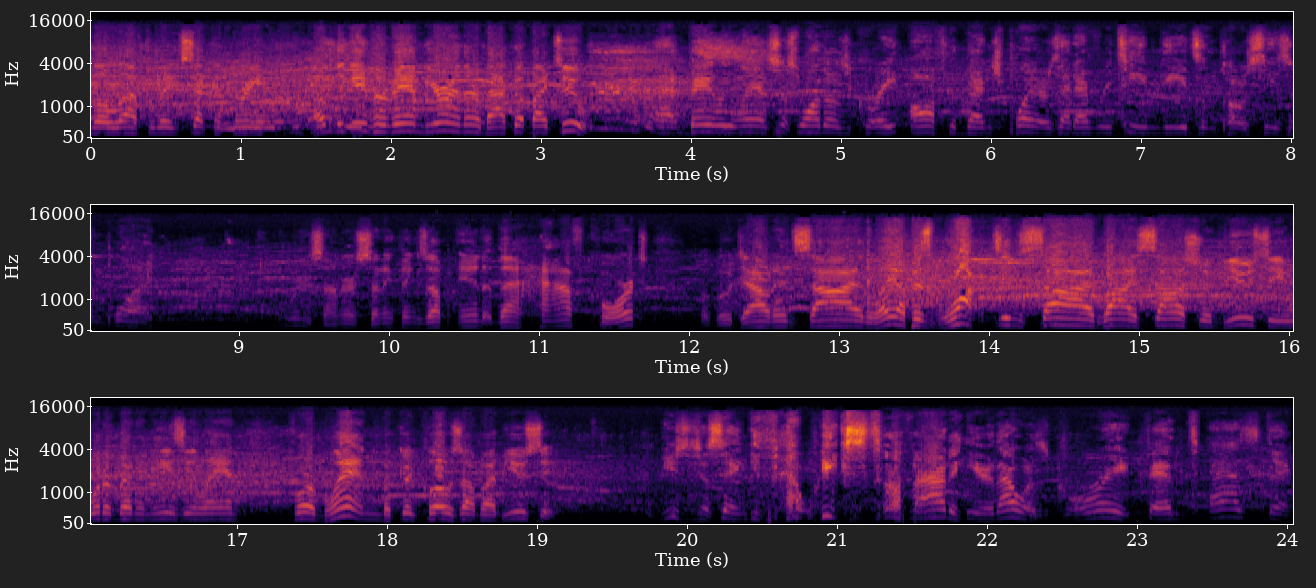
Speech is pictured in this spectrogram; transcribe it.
the left wing. Second three of the game for Van Buren. They're back up by two. And Bailey Lance, just one of those great off the bench players that every team needs in postseason play. Liberty Center setting things up in the half court. They'll go down inside. Layup is blocked inside by Sasha Busey. Would have been an easy land for Blanton, but good close out by Busey. Busey just saying, get that weak stuff out of here. That was great. Fantastic,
